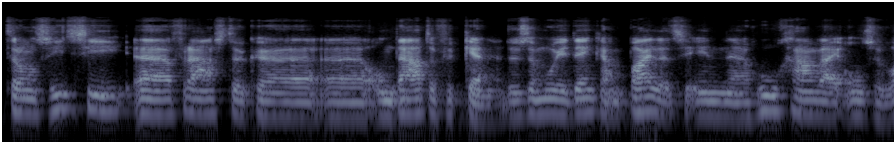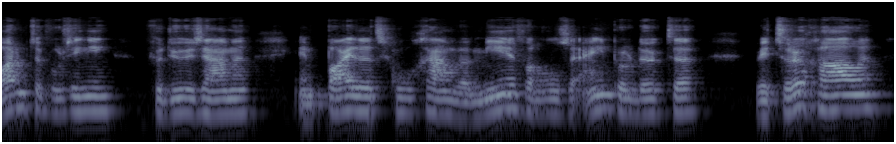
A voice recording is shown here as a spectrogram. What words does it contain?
transitievraagstukken uh, uh, om daar te verkennen. Dus dan moet je denken aan pilots in uh, hoe gaan wij onze warmtevoorziening verduurzamen. En pilots, hoe gaan we meer van onze eindproducten weer terughalen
